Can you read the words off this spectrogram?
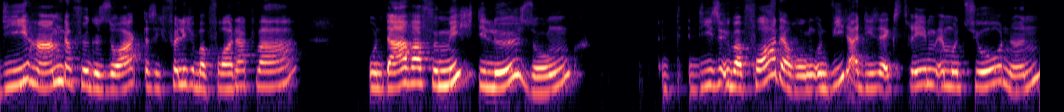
die haben dafür gesorgt, dass ich völlig überfordert war. Und da war für mich die Lösung, diese Überforderung und wieder diese extremen Emotionen,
